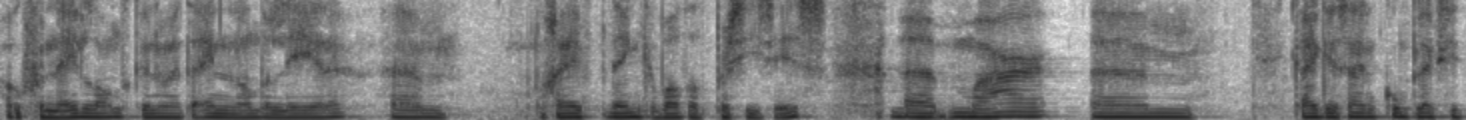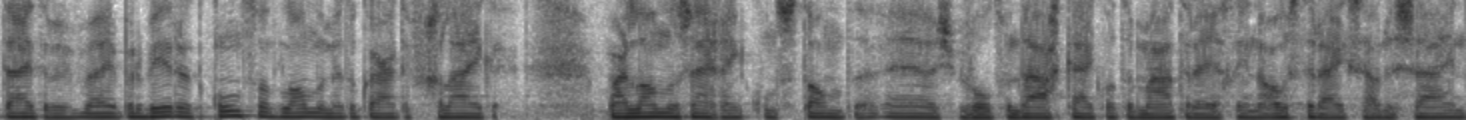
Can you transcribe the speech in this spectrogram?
Ook van Nederland kunnen we het een en ander leren. Um, nog even bedenken wat dat precies is. Uh, maar um, Kijk, er zijn complexiteiten. Wij proberen het constant landen met elkaar te vergelijken. Maar landen zijn geen constanten. Als je bijvoorbeeld vandaag kijkt wat de maatregelen in Oostenrijk zouden zijn.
